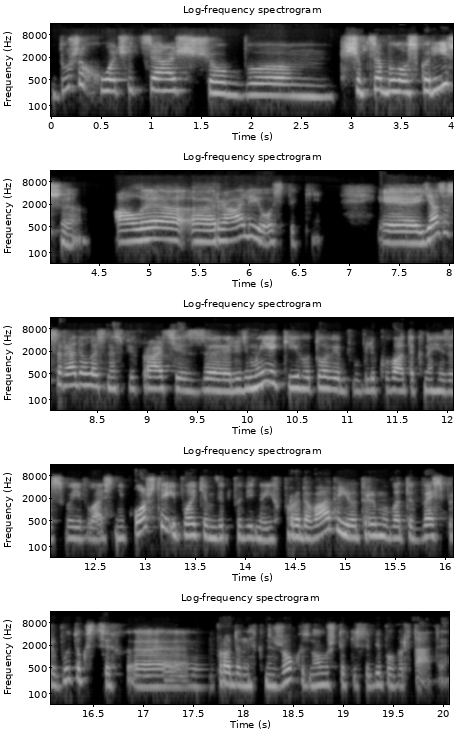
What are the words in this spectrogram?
дуже хочеться, щоб, ем, щоб це було скоріше, але е, реалії ось такі. Е, я зосередилась на співпраці з людьми, які готові публікувати книги за свої власні кошти, і потім відповідно їх продавати і отримувати весь прибуток з цих е, проданих книжок, знову ж таки собі повертати.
